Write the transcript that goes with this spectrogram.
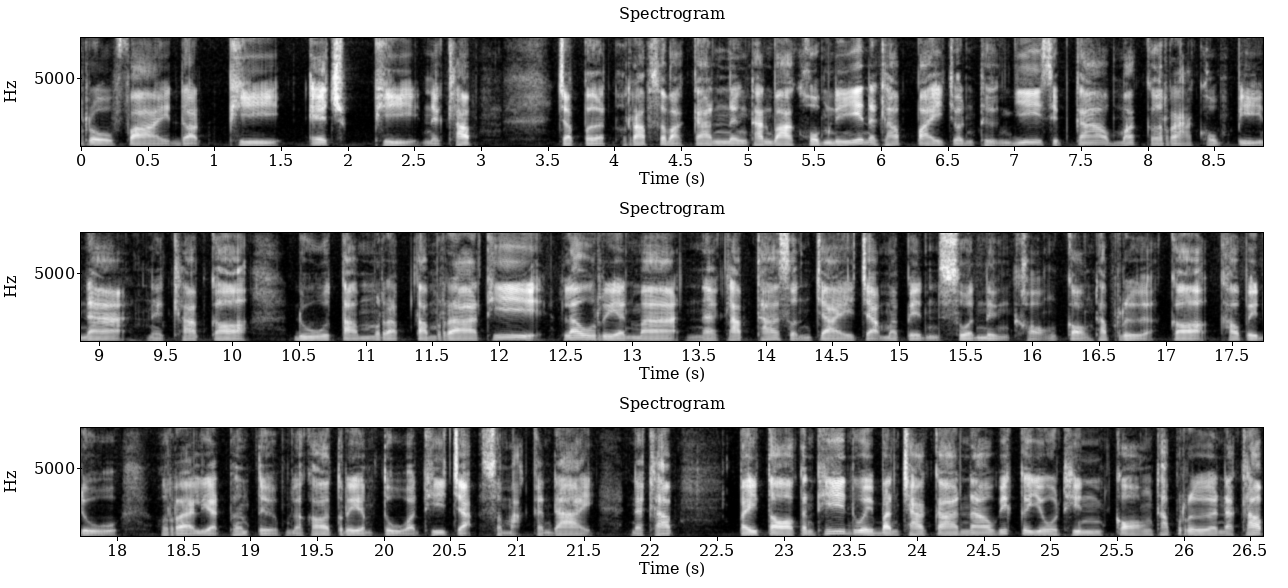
p r o f i l e php นะครับ จะเปิดรับสมัครกัน1ธันวาคมนี้นะครับ ไปจนถึง 29 มกราคมปีหน้านะครับ ก็ดูตำรับตำราที่เล่าเรียนมานะครับ ถ้าสนใจจะมาเป็นส่วนหนึ่งของกองทัพเรือ ก็เข้าไปดูรายละเอียดเพิ่มเติม แล้วก็เตรียมตัวที่จะสมัครกันได้นะครับ ต่อกันที่หน่วยบัญชาการนาวิกโยธินกองทัพเรือนะครับ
